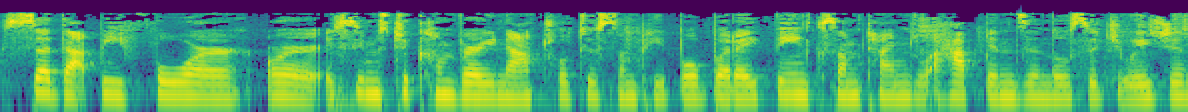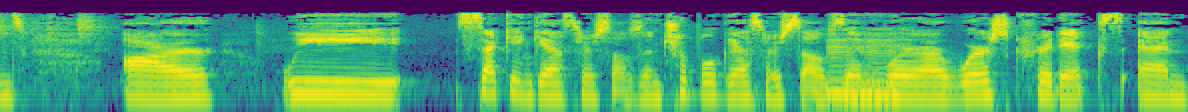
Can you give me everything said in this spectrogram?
said that before or it seems to come very natural to some people, but I think sometimes what happens in those situations are we second guess ourselves and triple guess ourselves and mm-hmm. we're our worst critics. And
